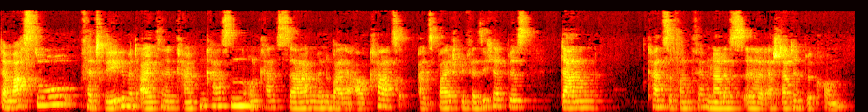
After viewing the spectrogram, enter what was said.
Da machst du Verträge mit einzelnen Krankenkassen und kannst sagen, wenn du bei der AOK als Beispiel versichert bist, dann kannst du von Femna das äh, erstattet bekommen.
